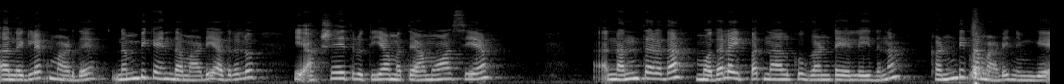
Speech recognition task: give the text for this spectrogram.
ನೆಗ್ಲೆಕ್ಟ್ ಮಾಡದೆ, ನಂಬಿಕೆಯಿಂದ ಮಾಡಿ ಅದರಲ್ಲೂ ಈ ಅಕ್ಷಯ ತೃತೀಯ ಮತ್ತು ಅಮಾವಾಸ್ಯೆಯ ನಂತರದ ಮೊದಲ ಇಪ್ಪತ್ನಾಲ್ಕು ಗಂಟೆಯಲ್ಲಿ ಇದನ್ನು ಖಂಡಿತ ಮಾಡಿ ನಿಮಗೆ,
